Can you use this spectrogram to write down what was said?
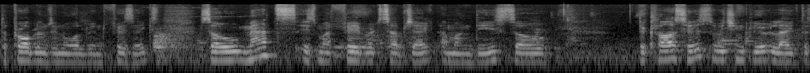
the problems involved in physics. So maths is my favorite subject among these so the classes, which include like the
